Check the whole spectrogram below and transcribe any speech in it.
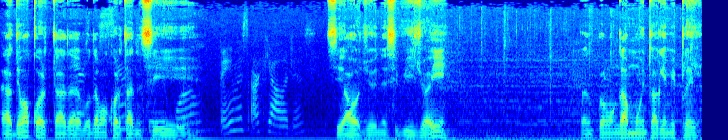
É, eu dei uma cortada, vou dar uma cortada nesse, esse áudio, nesse vídeo aí. Pra não prolongar muito a gameplay.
